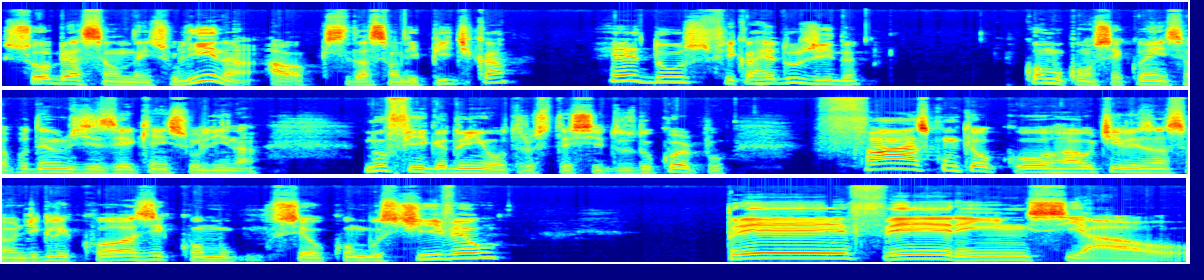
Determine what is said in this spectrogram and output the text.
sob a ação da insulina, a oxidação lipídica reduz, fica reduzida. Como consequência, podemos dizer que a insulina no fígado e em outros tecidos do corpo faz com que ocorra a utilização de glicose como seu combustível preferencial.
